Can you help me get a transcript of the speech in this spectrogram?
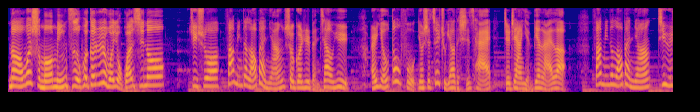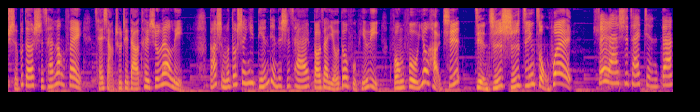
那为什么名字会跟日文有关系呢？据说发明的老板娘受过日本教育，而油豆腐又是最主要的食材，就这样演变来了。发明的老板娘基于舍不得食材浪费，才想出这道特殊料理，把什么都剩一点点的食材包在油豆腐皮里，丰富又好吃，简直实景总会。虽然食材简单，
